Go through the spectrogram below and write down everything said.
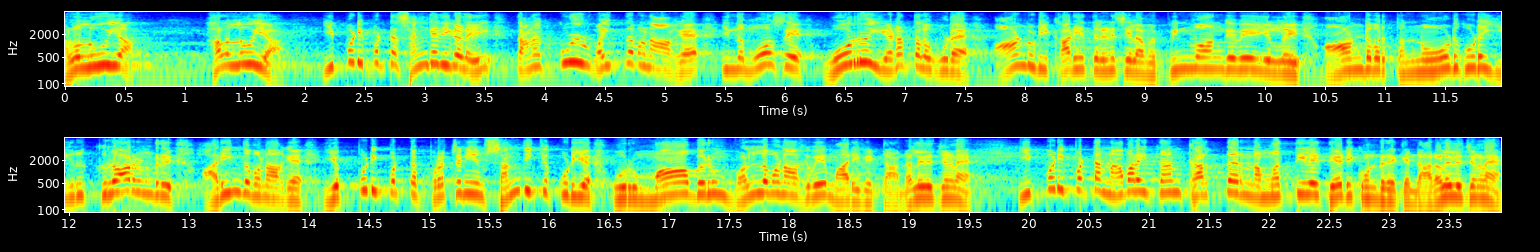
ஹலலூயா ஹலலூயா இப்படிப்பட்ட சங்கதிகளை தனக்குள் வைத்தவனாக இந்த மோசே ஒரு இடத்துல கூட ஆண்டுடைய காரியத்தில் என்ன செய்யலாம? பின்வாங்கவே இல்லை. ஆண்டவர் தன்னோடு கூட இருக்கிறார் என்று அறிந்தவனாக எப்படிப்பட்ட பிரச்சனையும் சந்திக்கக்கூடிய ஒரு மாபெரும் வல்லவனாகவே மாறிவிட்டான். நல்ல இப்படிப்பட்ட நபரைத்தான் கர்த்தர் நம் மத்தியிலே தேடிக்கொண்டிருக்கின்றார் அல்ல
